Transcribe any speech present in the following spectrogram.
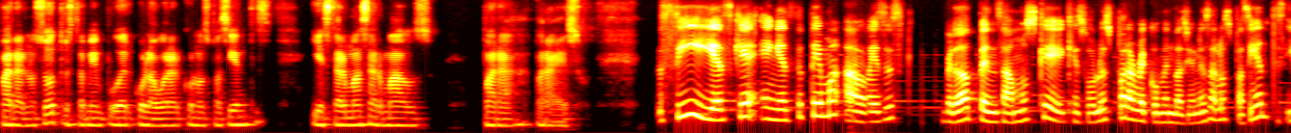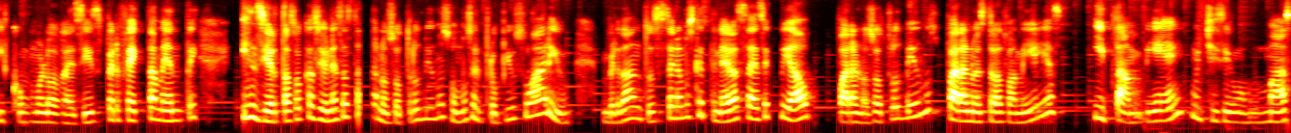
para nosotros también poder colaborar con los pacientes y estar más armados para, para eso. Sí, es que en este tema a veces, ¿verdad? Pensamos que, que solo es para recomendaciones a los pacientes y como lo decís perfectamente, en ciertas ocasiones hasta nosotros mismos somos el propio usuario, ¿verdad? Entonces tenemos que tener hasta ese cuidado para nosotros mismos, para nuestras familias y también muchísimo más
